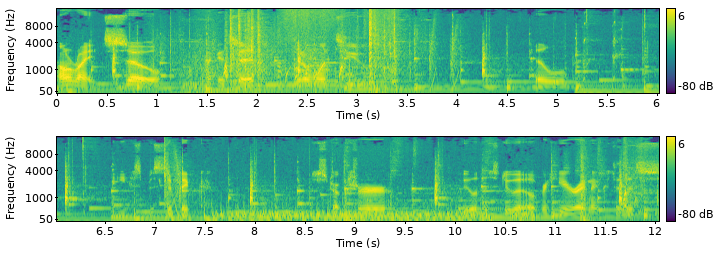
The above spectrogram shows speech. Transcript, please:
Alright, so, like I said, you're going to want to build the specific structure. We'll just do it over here right next to this.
